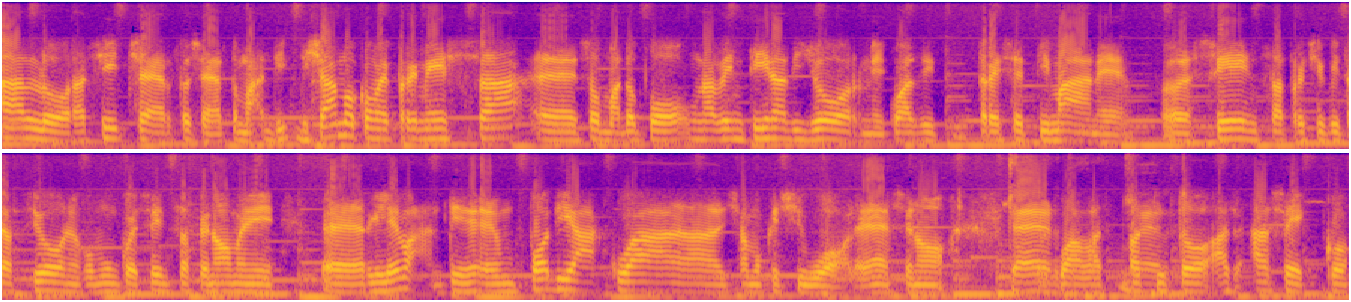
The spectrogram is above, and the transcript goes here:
Allora, sì, certo, certo, ma di- diciamo come premessa, eh, insomma, dopo una ventina di giorni, quasi tre settimane, eh, senza precipitazione o comunque senza fenomeni eh, rilevanti, è un po' di acqua diciamo che ci vuole, eh, se no certo, qua va, va certo. tutto a, a secco.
